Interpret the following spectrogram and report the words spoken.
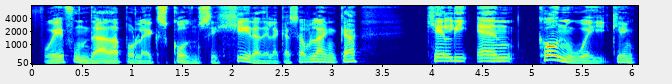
fue fundada por la ex consejera de la Casa Blanca, Kelly Ann Conway, que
